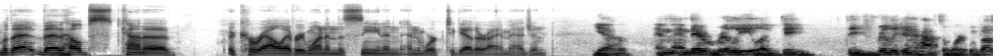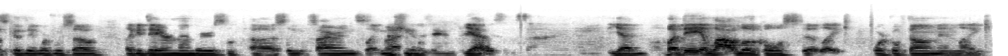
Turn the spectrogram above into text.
Well, that that helps kind of corral everyone in the scene and, and work together. I imagine. Yeah, and and they're really like they they really didn't have to work with us because they work with so like a day to remembers, uh, sleep with sirens, like motion. Yeah, yeah, but they allow locals to like work with them and like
